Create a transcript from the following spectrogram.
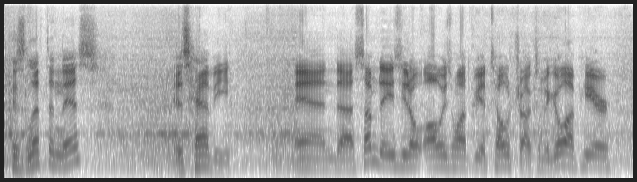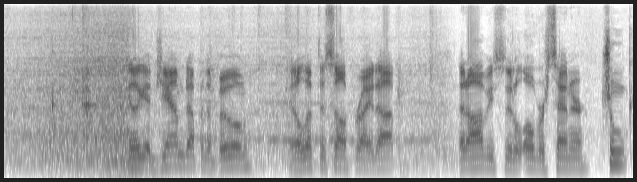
because lifting this is heavy, and uh, some days you don't always want to be a tow truck. So if we go up here, it'll get jammed up in the boom. It'll lift itself right up. Then obviously it'll over center, chunk,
